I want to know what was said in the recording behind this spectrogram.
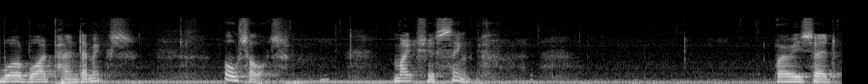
worldwide pandemics, all sorts. Makes you think. Where he said,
